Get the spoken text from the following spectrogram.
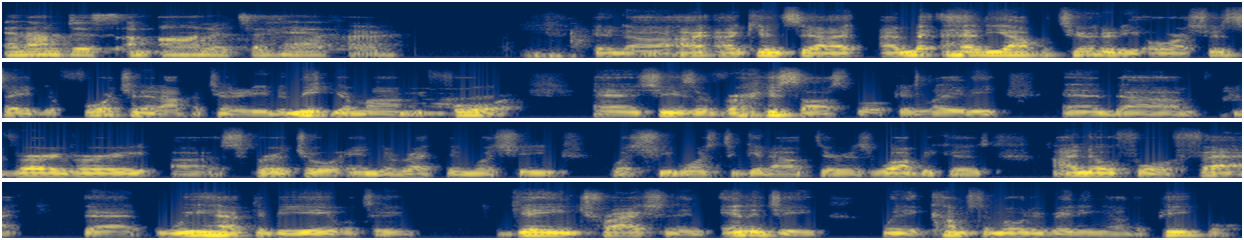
And I'm just, I'm honored to have her and uh, I, I, can say I, I met, had the opportunity, or I should say, the fortunate opportunity to meet your mom before. And she's a very soft spoken lady and uh, very, very uh, spiritual and direct in what she what she wants to get out there as well. Because I know for a fact that we have to be able to gain traction and energy when it comes to motivating other people.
